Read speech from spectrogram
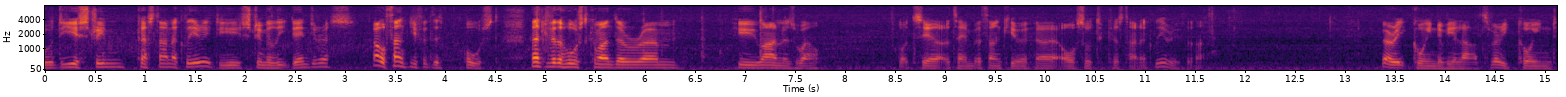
So do you stream Castana Cleary? Do you stream Elite Dangerous? Oh, thank you for the host. Thank you for the host, Commander um, Hugh Ann as well. Forgot to say that at the time, but thank you uh, also to Castana Cleary for that. Very kind of you lads, very kind.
